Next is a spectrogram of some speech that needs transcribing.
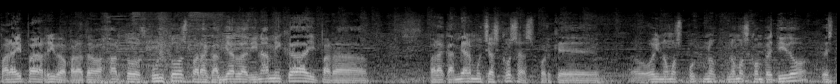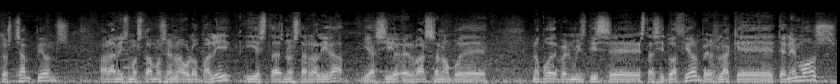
para ir para arriba, para trabajar todos juntos, para cambiar la dinámica y para, para cambiar muchas cosas, porque hoy no hemos, no, hemos competido estos Champions, ahora mismo estamos en la Europa League y esta es nuestra realidad. Y así el Barça no puede, no puede permitirse esta situación, pero es la que tenemos,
